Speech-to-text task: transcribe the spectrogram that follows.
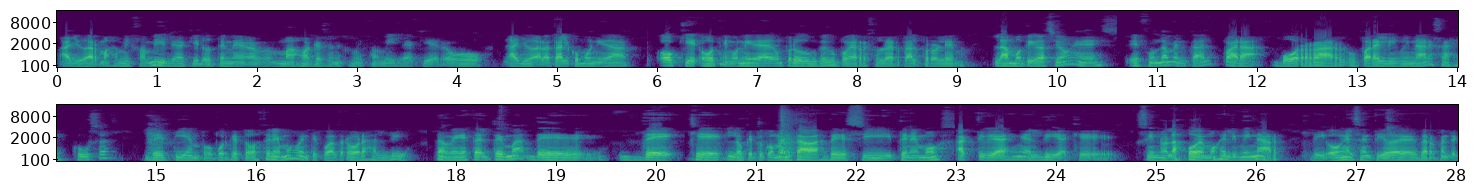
ayudar más a mi familia, quiero tener más vacaciones con mi familia, quiero ayudar a tal comunidad o, o tengo una idea de un producto que pueda resolver tal problema. La motivación es, es fundamental para borrar o para eliminar esas excusas de tiempo, porque todos tenemos 24 horas al día. También está el tema de, de que lo que tú comentabas, de si tenemos actividades en el día que si no las podemos eliminar, digo en el sentido de de repente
